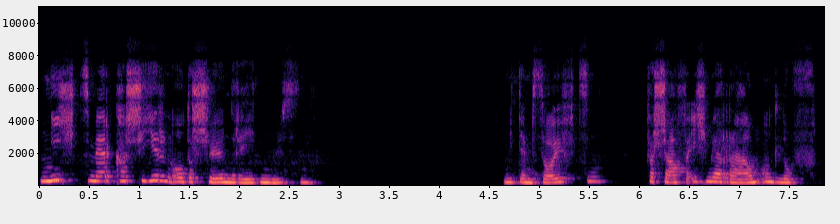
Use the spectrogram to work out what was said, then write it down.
nichts mehr kaschieren oder schönreden müssen. Mit dem Seufzen verschaffe ich mir Raum und Luft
